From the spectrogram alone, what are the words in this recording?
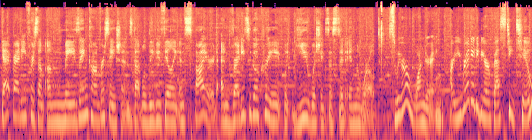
Get ready for some amazing conversations that will leave you feeling inspired and ready to go create what you wish existed in the world. So, we were wondering are you ready to be our bestie too?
